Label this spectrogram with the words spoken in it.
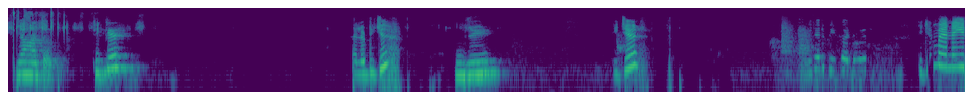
यहाँ तक ठीक है? Hello teacher ji. Teacher teacher repeat कर दो टीचर मैंने ये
